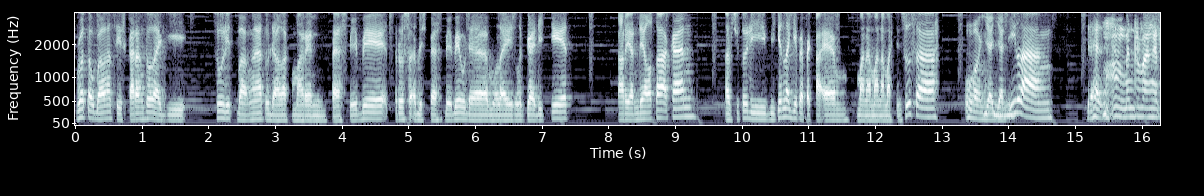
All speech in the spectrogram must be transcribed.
gue tau banget sih sekarang tuh lagi sulit banget. Udah lah kemarin PSBB, terus abis PSBB udah mulai lega dikit. Varian Delta kan, habis itu dibikin lagi PPKM, mana-mana makin susah, uang jajan hilang, dan bener banget.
